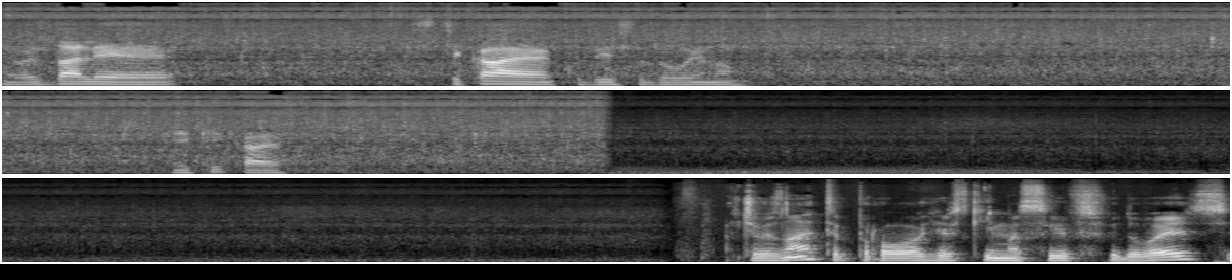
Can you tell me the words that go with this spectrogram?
І ось далі стікає кудись у долину. Який кайф. Чи ви знаєте про гірський масив Свідовець,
